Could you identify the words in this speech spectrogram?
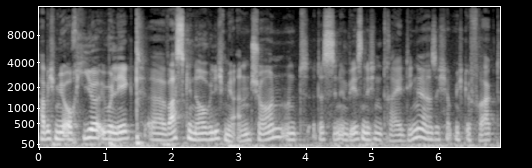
habe ich mir auch hier überlegt, äh, was genau will ich mir anschauen. Und das sind im Wesentlichen drei Dinge. Also ich habe mich gefragt,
